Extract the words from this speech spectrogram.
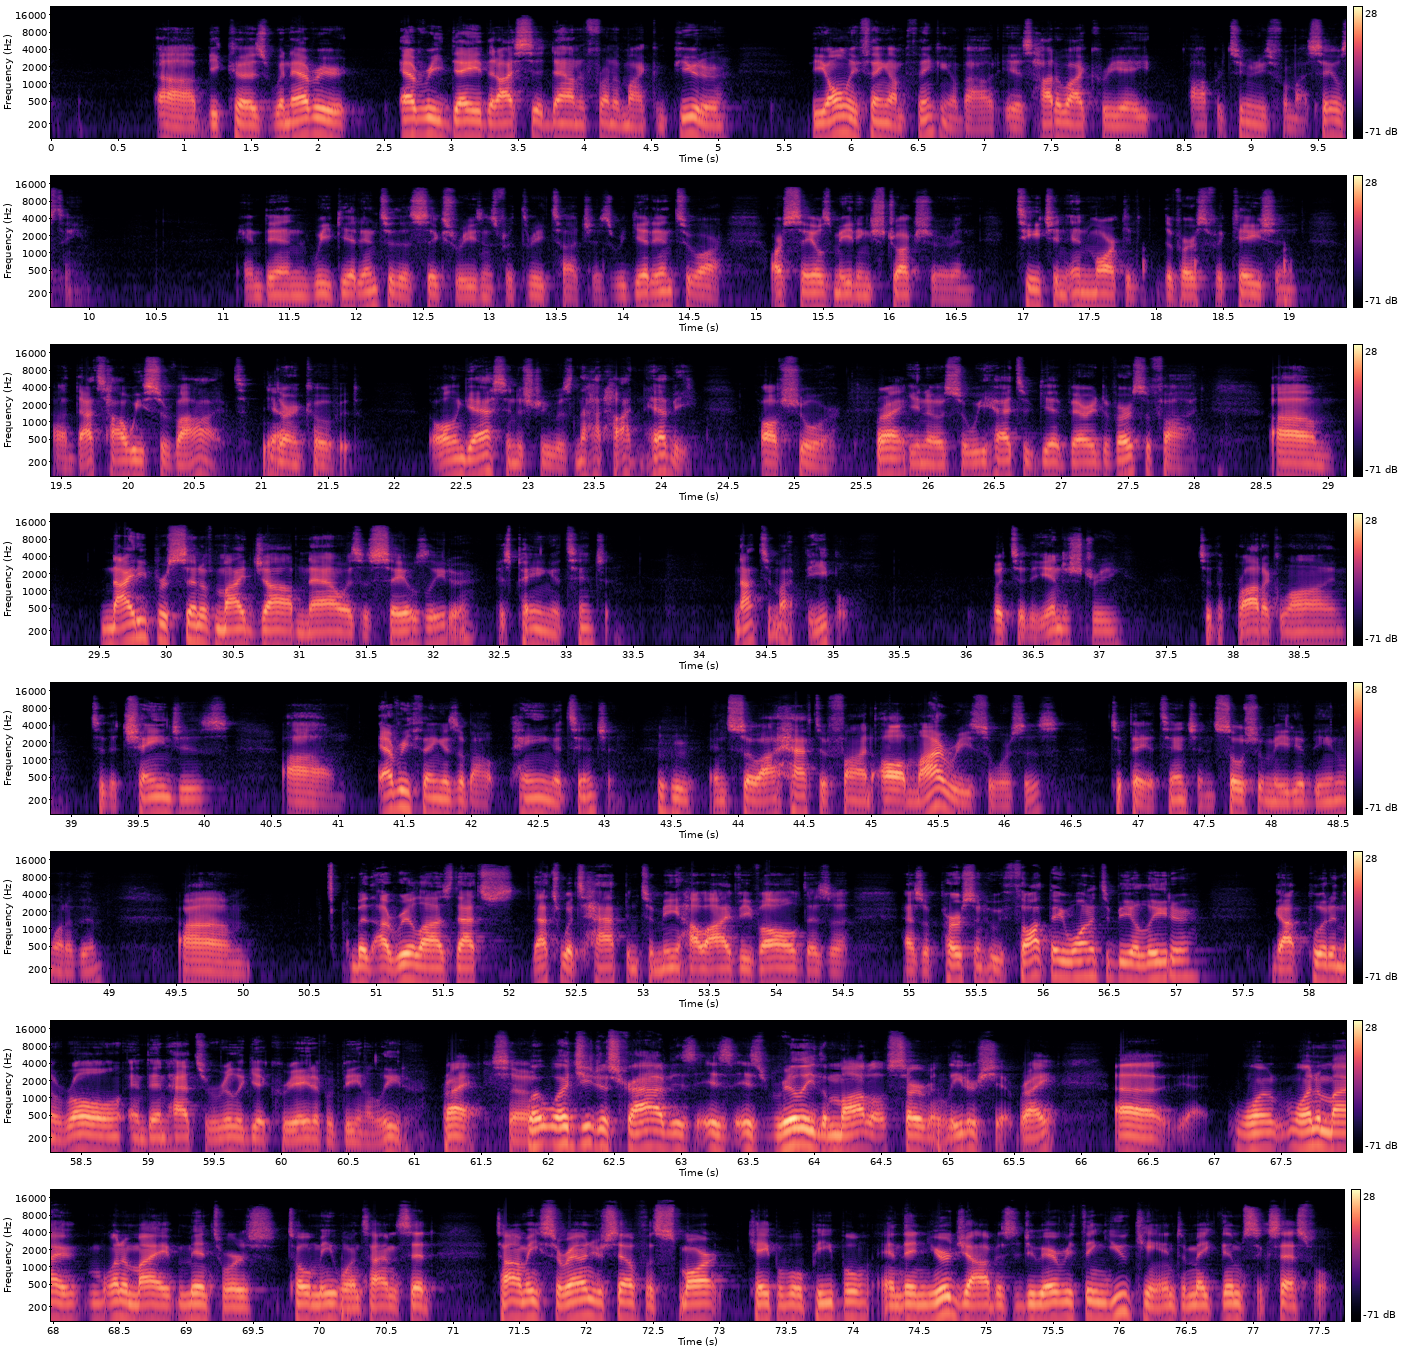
uh, because whenever, every day that I sit down in front of my computer, the only thing I'm thinking about is how do I create opportunities for my sales team? And then we get into the six reasons for three touches. We get into our, our sales meeting structure and teaching in market diversification. Uh, that's how we survived Yeah. during COVID. The oil and gas industry was not hot and heavy offshore Right. you know so we had to get very diversified um, 90% of my job now as a sales leader is paying attention not to my people but to the industry to the product line to the changes um, everything is about paying attention Mhm. and so i have to find all my resources to pay attention social media being one of them um, but i realize that's that's what's happened to me how i've evolved as a as a person who thought they wanted to be a leader, got put in the role, and then had to really get creative with being a leader. Right. So What what you described is is is really the model of servant leadership, right? Uh, one one of my one of my mentors told me one time and said, "Tommy, surround yourself with smart, capable people, and then your job is to do everything you can to make them successful."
